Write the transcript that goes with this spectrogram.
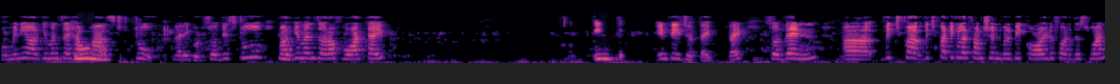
how many arguments i have passed? Two. Very good. So these two arguments are of what type? Int. Integer type right? So then uh, which which particular function will be called for this one?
